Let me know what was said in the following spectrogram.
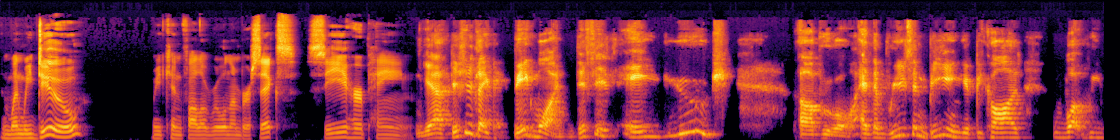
And when we do, we can follow rule number six see her pain. Yeah, this is a big one. This is a huge uh, rule. And the reason being is because what we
